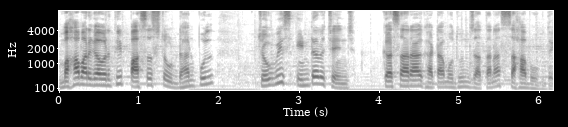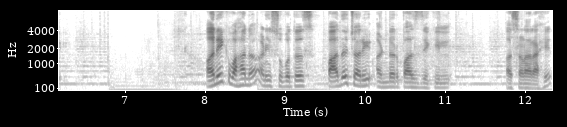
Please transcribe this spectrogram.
महामार्गावरती पासष्ट उड्डाणपूल चोवीस इंटरचेंज कसारा घाटामधून जाताना सहा बोगदे. अनेक वाहनं आणि सोबतच पादचारी अंडरपास देखील असणार आहेत.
